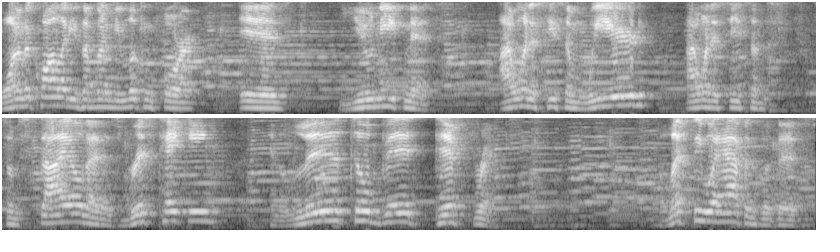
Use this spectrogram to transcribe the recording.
one of the qualities I'm going to be looking for is uniqueness. I want to see some weird. I want to see some some style that is risk taking and a little bit different. So let's see what happens with this.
